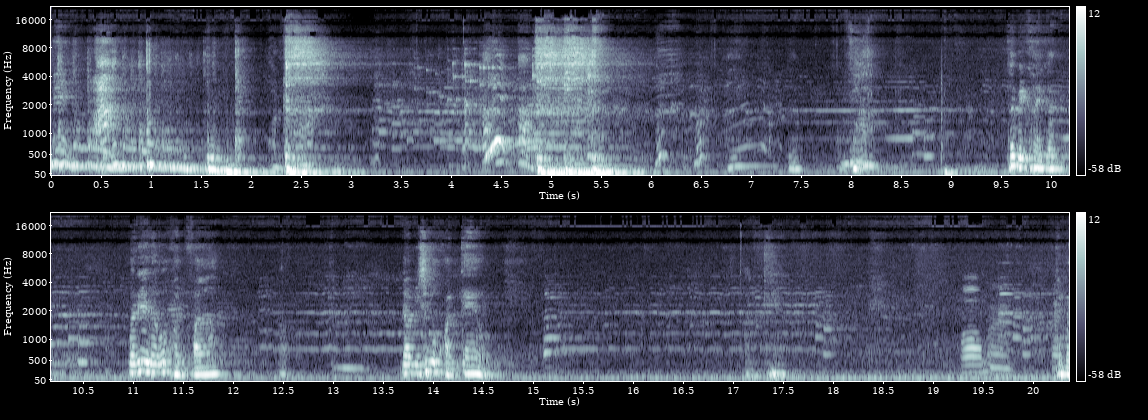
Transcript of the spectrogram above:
แม่อะขอโทษฟ้าถ้าเป็นใครกัน มาเรียกเราว่าขวัญฟ้า เรามีชื่อว่าขวัญแก้ว พ่อมาทำไม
